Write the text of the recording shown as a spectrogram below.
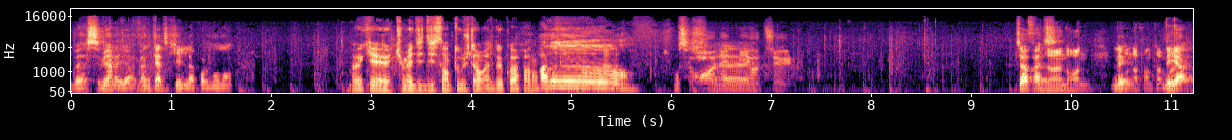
Bah, c'est bien, les gars. 24 kills là pour le moment. Ok, tu m'as dit 10 en tout, j'étais en mode de quoi, pardon Ah non, non, non, non, non. Je pense que- Drone ennemi Ouais. au-dessus. Tiens, en fait, un drone. les, drone à fantôme, les ouais. gars,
